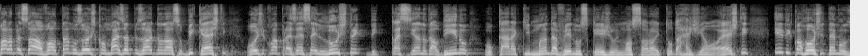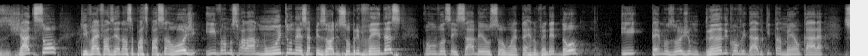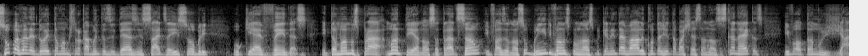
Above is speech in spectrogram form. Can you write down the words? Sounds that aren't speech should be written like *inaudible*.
Fala pessoal, voltamos hoje com mais um episódio do nosso Bicast. Hoje com a presença ilustre de Cleciano Galdino, o cara que manda ver nos queijos em Mossoró e toda a região oeste. E de co-host temos Jadson, que vai fazer a nossa participação hoje. E vamos falar muito nesse episódio sobre vendas. Como vocês sabem, eu sou um eterno vendedor e temos hoje um grande convidado que também é um cara super vendedor. Então vamos trocar muitas ideias, insights aí sobre o que é vendas. Então vamos para manter a nossa tradição e fazer o nosso brinde. Vamos para o nosso pequeno intervalo enquanto a gente abastece as nossas canecas e voltamos já.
